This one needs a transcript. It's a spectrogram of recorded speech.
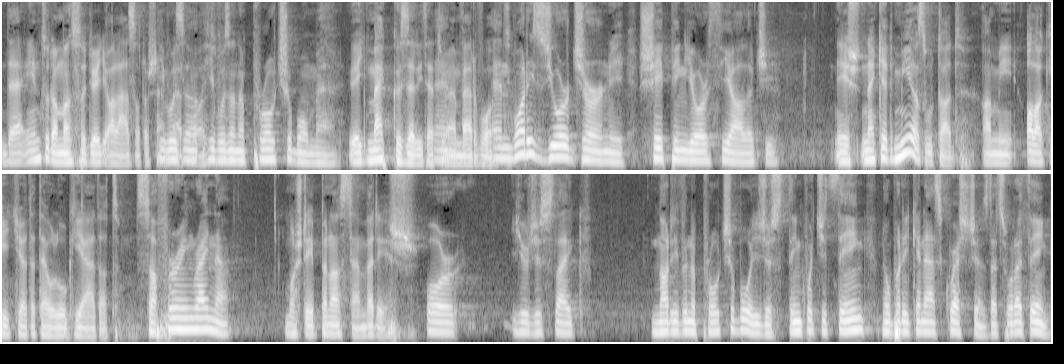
De én tudom azt, hogy ő egy alázatos He ember was a, volt. he was an approachable man. Ő egy megközelíthető And, ember volt. and what is your journey shaping your theology? És neked mi az utad, ami alakítja a te teológiádat? Suffering right now, Most éppen a szenvedés? or you're just like not even approachable. You just think what you think. Nobody can ask questions. That's what I think.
